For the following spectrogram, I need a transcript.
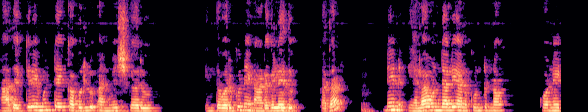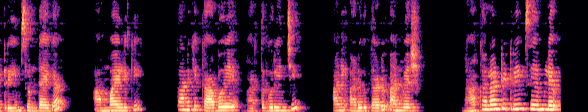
నా దగ్గర ఏముంటాయి కబుర్లు అన్వేష్ గారు? ఇంతవరకు నేను అడగలేదు కదా? నేను ఎలా ఉండాలి అనుకుంటున్నావు? కొన్ని డ్రీమ్స్ ఉంటాయిగా అమ్మాయిలకి తనకి కాబోయే భర్త గురించి అని అడుగుతాడు అన్వేష్. నాకు అలాంటి డ్రీమ్స్ ఏం లేవు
